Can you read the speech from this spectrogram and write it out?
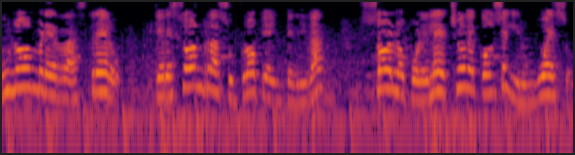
un hombre rastrero que deshonra su propia integridad solo por el hecho de conseguir un hueso.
